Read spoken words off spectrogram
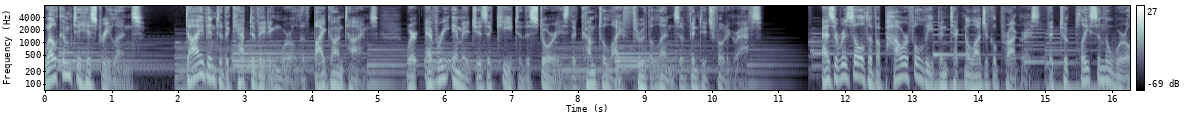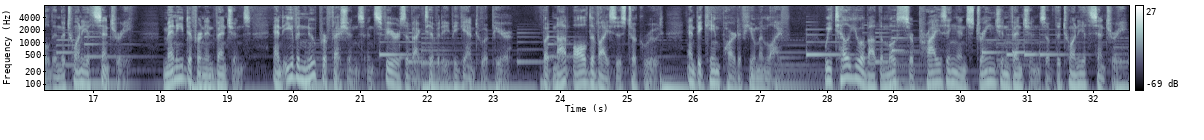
Welcome to History Lens. Dive into the captivating world of bygone times, where every image is a key to the stories that come to life through the lens of vintage photographs. As a result of a powerful leap in technological progress that took place in the world in the 20th century, many different inventions and even new professions and spheres of activity began to appear. But not all devices took root and became part of human life. We tell you about the most surprising and strange inventions of the 20th century.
